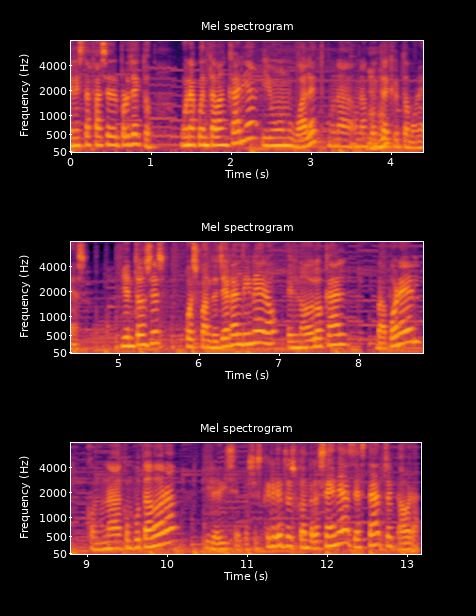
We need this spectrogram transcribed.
en esta fase del proyecto una cuenta bancaria y un wallet, una, cuenta de criptomonedas. Y entonces, pues cuando llega el dinero, el nodo local va por él con una computadora y le dice, pues escribe tus contraseñas, ya está. Ahora,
